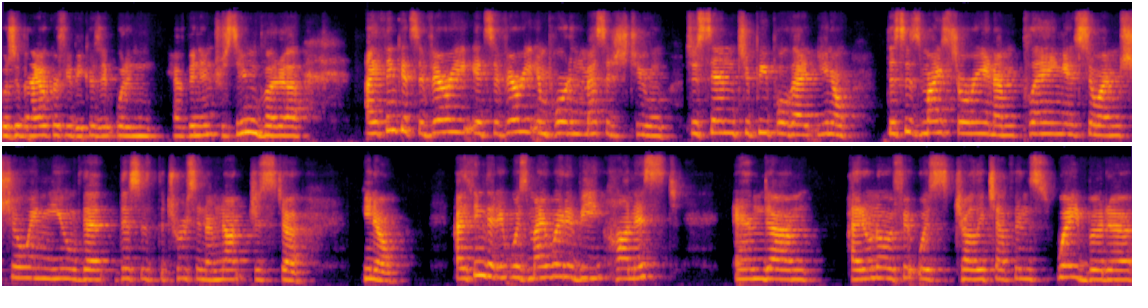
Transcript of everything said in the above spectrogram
autobiography because it wouldn't have been interesting. But uh, I think it's a very it's a very important message to to send to people that you know this is my story and I'm playing it, so I'm showing you that this is the truth and I'm not just uh, you know. I think that it was my way to be honest, and um, I don't know if it was Charlie Chaplin's way, but. Uh,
